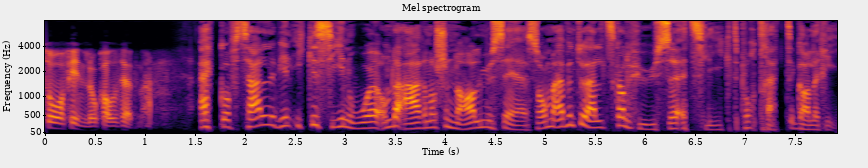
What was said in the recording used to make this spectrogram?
så finne lokalitetene. Eckhoff selv vil ikke si noe om det er Nasjonalmuseet som eventuelt skal huse et slikt portrettgalleri,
